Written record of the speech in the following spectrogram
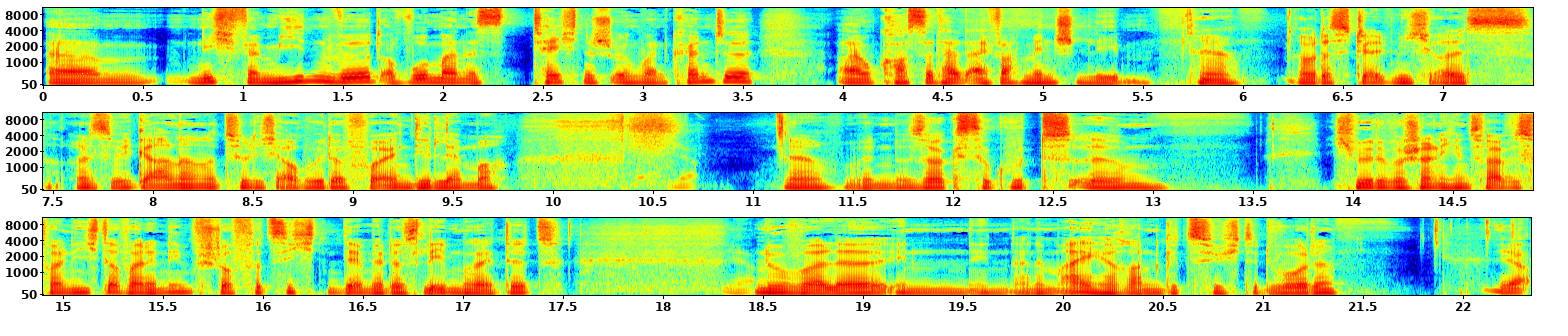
ähm, nicht vermieden wird, obwohl man es technisch irgendwann könnte, äh, kostet halt einfach Menschenleben. Ja, aber das stellt mich als, als Veganer natürlich auch wieder vor ein Dilemma. Ja. Wenn du sagst, so gut, ähm, ich würde wahrscheinlich im Zweifelsfall nicht auf einen Impfstoff verzichten, der mir das Leben rettet, ja. nur weil er in, in einem Ei herangezüchtet wurde. Ja,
